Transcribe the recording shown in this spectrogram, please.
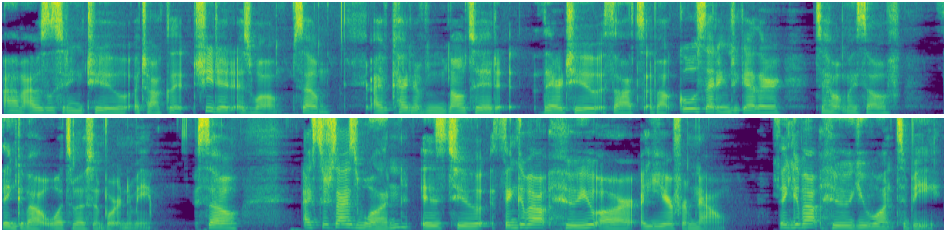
Um, I was listening to a talk that she did as well. So I've kind of melted their two thoughts about goal setting together to help myself think about what's most important to me. So, exercise one is to think about who you are a year from now. Think about who you want to be.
